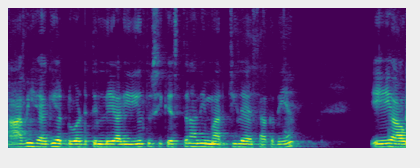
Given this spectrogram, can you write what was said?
ਆ ਵੀ ਹੈਗੀ ਅੱਡੋ ਅੱਡ ਤਿੱਲੇ ਵਾਲੀ ਰੀਲ, ਤੁਸੀਂ ਕਿਸ ਤਰ੍ਹਾਂ ਦੀ ਮਰਜ਼ੀ ਲੈ ਸਕਦੇ ਆ। ਇਹ ਆਊ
